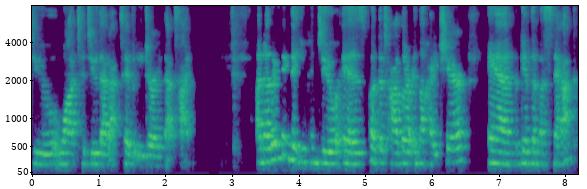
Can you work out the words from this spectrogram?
to want to do that activity during that time. Another thing that you can do is put the toddler in the high chair and give them a snack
